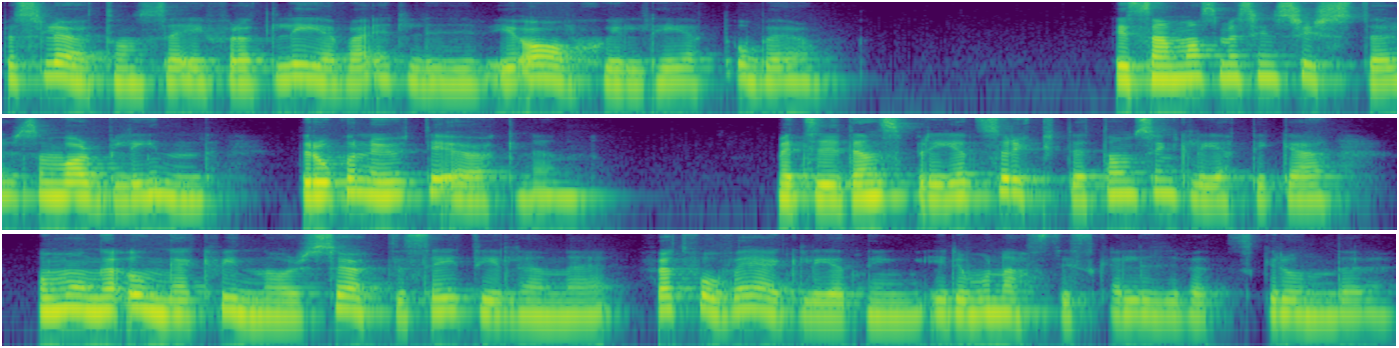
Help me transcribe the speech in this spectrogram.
beslöt hon sig för att leva ett liv i avskildhet och bön. Tillsammans med sin syster som var blind drog hon ut i öknen. Med tiden spreds ryktet om synkletika, och många unga kvinnor sökte sig till henne för att få vägledning i det monastiska livets grunder.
